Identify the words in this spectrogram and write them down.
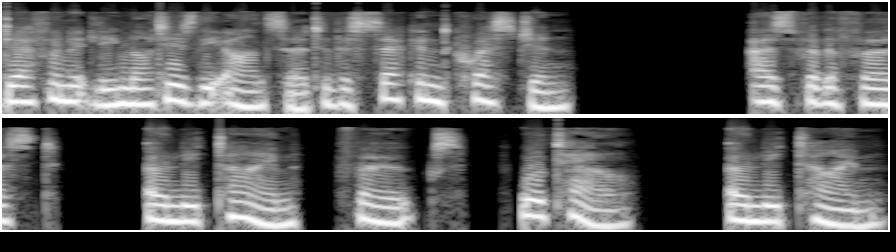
Definitely not is the answer to the second question. As for the first, only time, folks, will tell. Only time.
